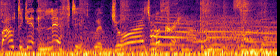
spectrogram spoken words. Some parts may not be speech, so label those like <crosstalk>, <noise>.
about to get lifted with George McCrae.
